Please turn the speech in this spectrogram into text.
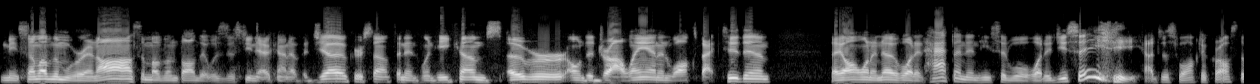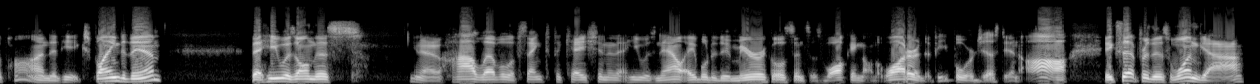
I mean, some of them were in awe. Some of them thought it was just, you know, kind of a joke or something. And when he comes over onto dry land and walks back to them, they all want to know what had happened. And he said, Well, what did you see? I just walked across the pond. And he explained to them that he was on this you know, high level of sanctification and that he was now able to do miracles since his walking on the water. And the people were just in awe, except for this one guy.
